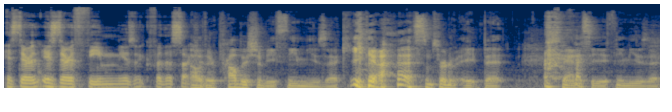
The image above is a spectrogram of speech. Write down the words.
Is there is there theme music for this section? Oh, there probably should be theme music. Yeah, some sort of 8 bit fantasy theme music.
